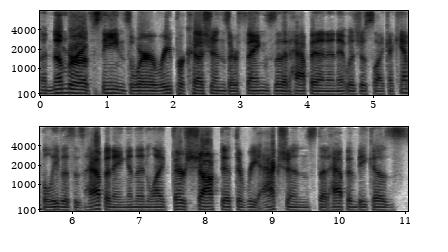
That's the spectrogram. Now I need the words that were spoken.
a number of scenes where repercussions or things that happen, and it was just like, I can't believe this is happening. And then, like, they're shocked at the reactions that happen because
